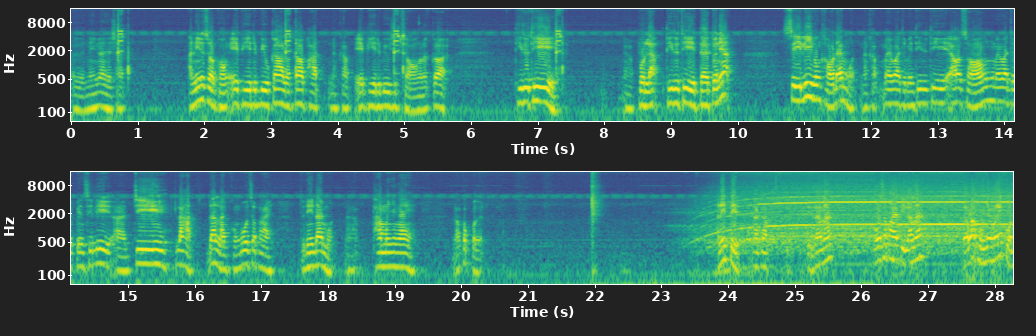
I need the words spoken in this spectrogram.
เออนี่น่าจะชัด อันนี้ในส่วนของ APW9 แล้วก็พัดนะครับ APW12 แล้วก็ T2T นะครับปนละ T2T แต่ตัวเนี้ยซีรีส์ของเขาได้หมดนะครับ ไม่ว่าจะเป็น T2T L2 ไม่ว่าจะเป็นซีรีส์อ่า G รหัสด้านหลังของโบสปายตัวนี้ได้หมดนะครับทำมันยังไง เราก็เปิด อันนี้ติดนะครับ ติดแล้วนะโอ้สปายติดแล้วนะ แต่ว่าผมยังไม่ได้กด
